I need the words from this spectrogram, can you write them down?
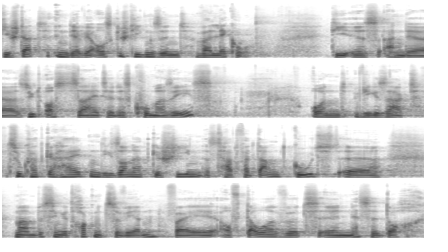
Die Stadt, in der wir ausgestiegen sind, war Lecco. Die ist an der Südostseite des Koma Sees. Und wie gesagt, Zug hat gehalten, die Sonne hat geschienen, es tat verdammt gut, äh, mal ein bisschen getrocknet zu werden, weil auf Dauer wird äh, Nässe doch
